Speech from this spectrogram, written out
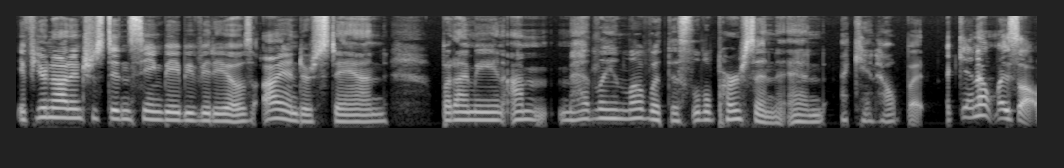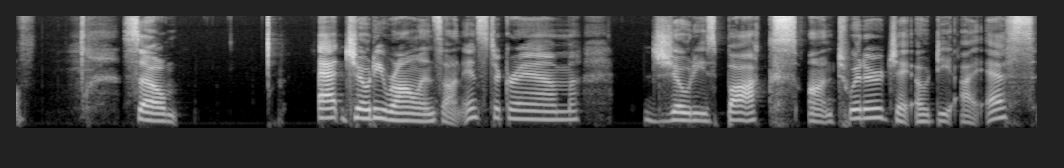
If you're not interested in seeing baby videos, I understand. But I mean, I'm madly in love with this little person, and I can't help but I can't help myself. So at Jody Rollins on Instagram, Jodi's Box on Twitter, J O D I S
